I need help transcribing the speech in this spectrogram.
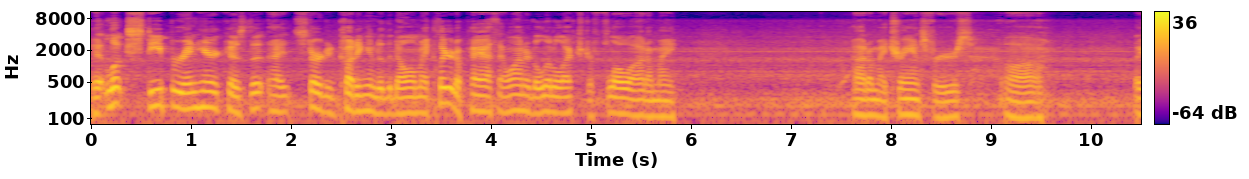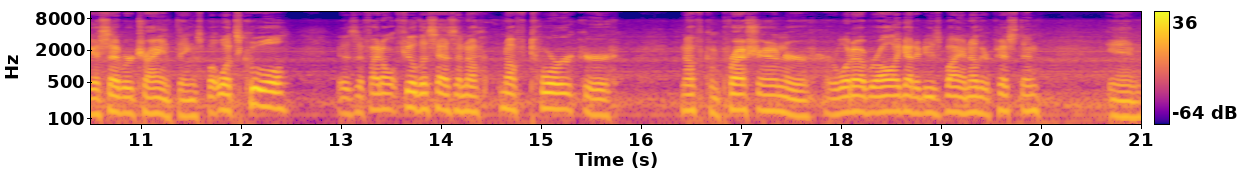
It looks steeper in here because I started cutting into the dome. I cleared a path. I wanted a little extra flow out of my out of my transfers. Uh, like I said, we're trying things. But what's cool is if I don't feel this has enough, enough torque or enough compression or, or whatever, all I got to do is buy another piston and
